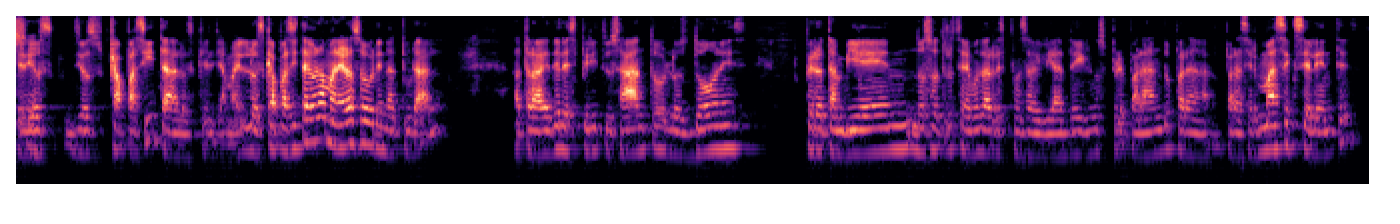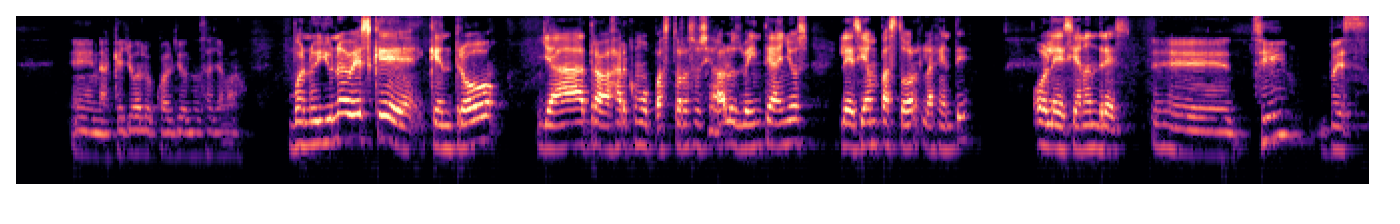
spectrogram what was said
Que Dios, Dios capacita a los que Él llama. Los capacita de una manera sobrenatural, a través del Espíritu Santo, los dones, pero también nosotros tenemos la responsabilidad de irnos preparando para, para ser más excelentes en aquello a lo cual Dios nos ha llamado. Bueno, y una vez que, que entró ya a trabajar como pastor asociado a los 20 años, ¿le decían pastor la gente? ¿O le decían Andrés? Eh, sí, pues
